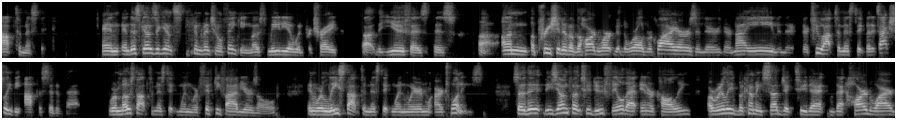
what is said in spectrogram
optimistic. And, and this goes against conventional thinking. Most media would portray uh, the youth as, as uh, unappreciative of the hard work that the world requires, and they're, they're naive and they're, they're too optimistic. But it's actually the opposite of that. we're most optimistic when we're 55 years old, and we're least optimistic when we're in our 20s. So the, these young folks who do feel that inner calling are really becoming subject to that that hardwired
